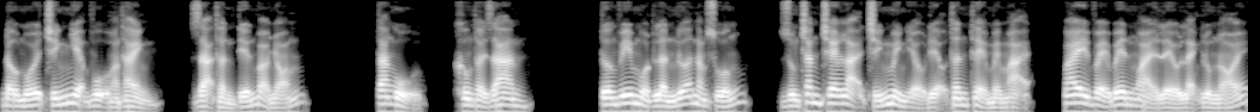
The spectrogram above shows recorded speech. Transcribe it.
đầu mối chính nhiệm vụ hoàn thành dạ thần tiến vào nhóm ta ngủ, không thời gian. Tường vi một lần nữa nằm xuống, dùng chăn che lại chính mình hiểu điệu thân thể mềm mại, quay về bên ngoài lều lạnh lùng nói.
